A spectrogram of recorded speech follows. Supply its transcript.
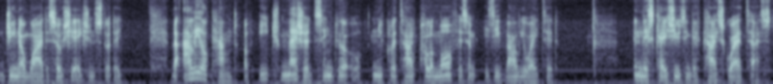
genome-wide association study. The allele count of each measured single nucleotide polymorphism is evaluated, in this case using a chi-square test,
